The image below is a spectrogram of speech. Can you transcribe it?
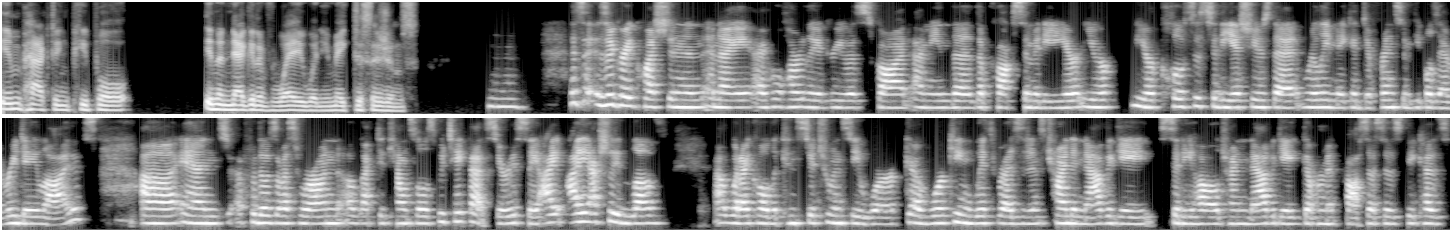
impacting people in a negative way when you make decisions? Mm-hmm. It's, it's a great question, and, and I, I wholeheartedly agree with Scott. I mean, the the proximity, you're you're you're closest to the issues that really make a difference in people's everyday lives. Uh, and for those of us who are on elected councils, we take that seriously. I I actually love uh, what I call the constituency work of working with residents, trying to navigate City Hall, trying to navigate government processes because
